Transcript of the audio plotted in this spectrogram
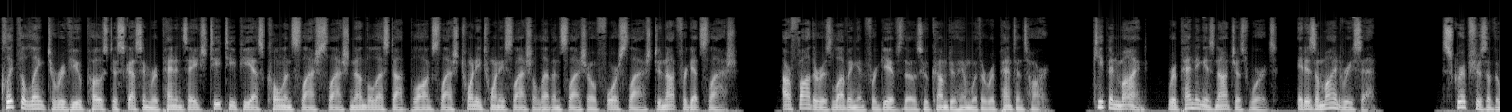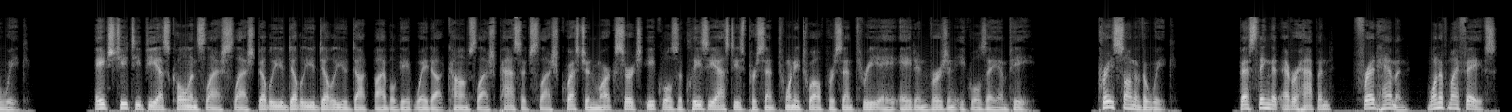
Click the link to review post discussing repentance https colon slash slash nonetheless.blog slash 2020 slash 11 slash 04 slash do not forget slash. Our Father is loving and forgives those who come to him with a repentance heart. Keep in mind, repenting is not just words, it is a mind reset. Scriptures of the Week https colon slash slash www.biblegateway.com slash passage slash question mark search equals ecclesiastes percent 2012 percent 3a8 inversion equals amp praise song of the week. Best thing that ever happened. Fred hammond one of my faves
